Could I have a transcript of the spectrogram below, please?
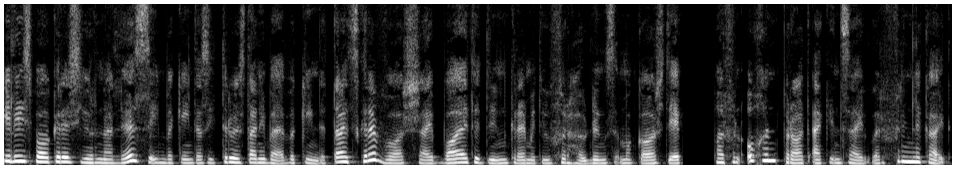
Elise Baker is joernalis en bekend as die troos tannie by 'n bekende tydskrif waar sy baie te doen kry met hoe verhoudings in mekaar steek. Maar vanoggend praat ek en sy oor vriendelikheid,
